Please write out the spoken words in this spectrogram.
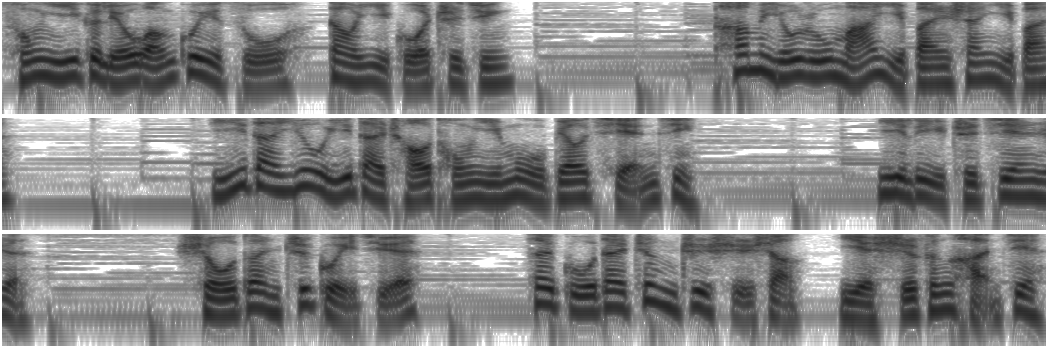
从一个流亡贵族到一国之君，他们犹如蚂蚁搬山一般，一代又一代朝同一目标前进，毅力之坚韧。手段之诡谲，在古代政治史上也十分罕见。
